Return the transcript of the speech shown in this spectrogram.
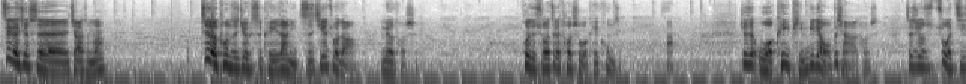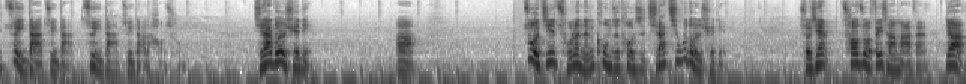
这个就是叫什么？这个控制就是可以让你直接做到没有透视，或者说这个透视我可以控制，啊，就是我可以屏蔽掉我不想要透视，这就是座机最大最大最大最大的好处，其他都是缺点，啊。座机除了能控制透视，其他几乎都是缺点。首先，操作非常麻烦；第二，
